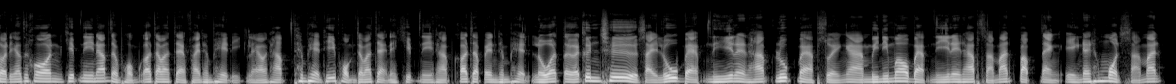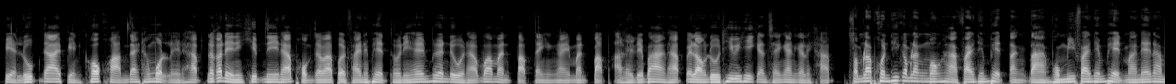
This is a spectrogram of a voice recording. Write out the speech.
สวัสดีครับทุกคน คลิปนี้นะครับเดี๋ยวผมก็จะมาแจกไฟล์เทมเพลตอีกแล้วครับ เทมเพลตที่ผมจะมาแจกในคลิปนี้ครับ ก็จะเป็นเทมเพลต lower third ขึ้นชื่อใส่รูปแบบนี้เลยครับ รูปแบบสวยงามมินิมอลแบบนี้เลยครับ สามารถปรับแต่งเองได้ทั้งหมด สามารถเปลี่ยนรูปได้ เปลี่ยนข้อความได้ทั้งหมดเลยครับ แล้วก็เดี๋ยวในคลิปนี้ครับผมจะมาเปิดไฟล์เทมเพลตตัวนี้ให้เพื่อนๆดูครับว่ามันปรับแต่งยังไง มันปรับอะไรได้บ้างครับ ไปลองดูที่วิธีการใช้งานกันเลยครับสำหรับคนที่กำลังมองหาไฟล์เทมเพลตต่างๆ ผมมีไฟล์เทมเพลตมาแนะนำ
